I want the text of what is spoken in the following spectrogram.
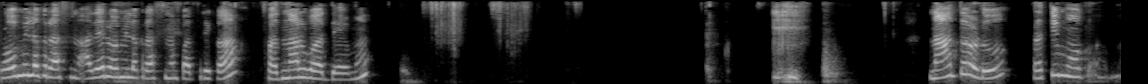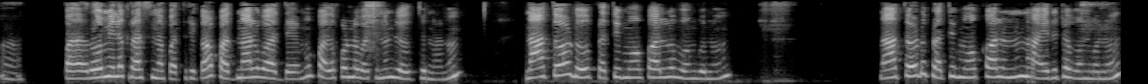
రోమిలకు రాసిన అదే రోమిలకు రాసిన పత్రిక పద్నాలుగో అధ్యాయము. నాతోడు ప్రతి మో రోమిలకు రాసిన పత్రిక పద్నాలుగో అధ్యాయము పదకొండవ వచనం చదువుతున్నాను. నా తోడు ప్రతి మోకాళ్ళు వంగును. నా తోడు ప్రతి మోకాలను నా ఎదుట వంగును.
